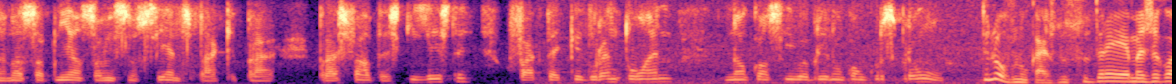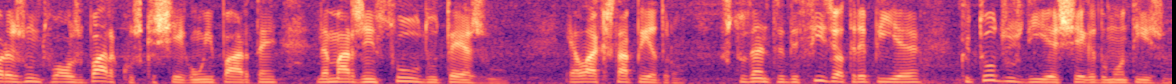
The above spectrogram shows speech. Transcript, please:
na nossa opinião, são insuficientes para, para, para as faltas que existem. O facto é que durante o ano não conseguiu abrir um concurso para um. De novo no cais do Sodré, mas agora junto aos barcos que chegam e partem na margem sul do Tejo. É lá que está Pedro, estudante de fisioterapia que todos os dias chega do Montijo.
